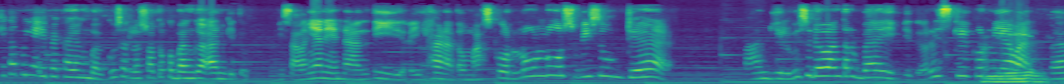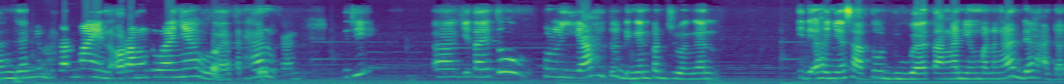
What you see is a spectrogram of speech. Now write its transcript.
kita punya IPK yang bagus adalah suatu kebanggaan gitu. Misalnya nih nanti Rehan atau Maskur lulus wisuda. Panggil wisudawan terbaik gitu. Rizky Kurniawan. Amin. bangganya bukan main orang tuanya. Wah terharu kan? Jadi uh, kita itu kuliah itu dengan perjuangan tidak hanya satu dua tangan yang menengadah. Ada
